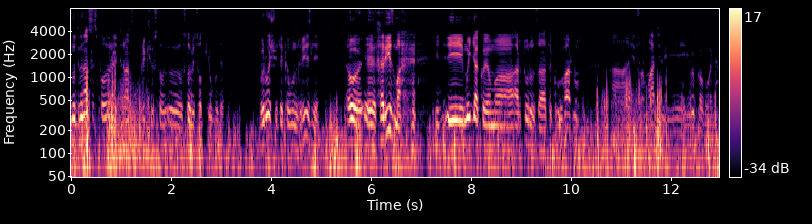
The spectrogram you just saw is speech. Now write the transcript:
ну, 12,5-13 бриксів 100%, е, 100% буде. Вирощуйте кавун грізлі, о, е, харизма. І, і ми дякуємо Артуру за таку гарну а, інформацію і, і випробування.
